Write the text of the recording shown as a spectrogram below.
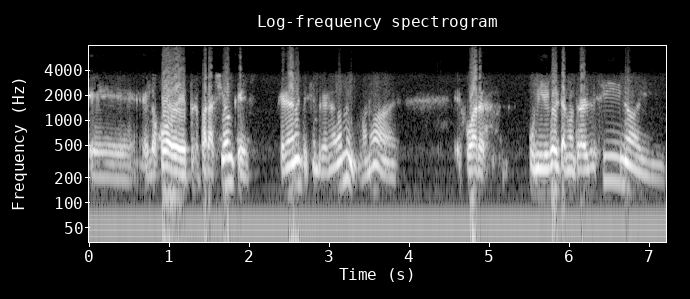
eh, en los juegos de preparación, que es, generalmente siempre es lo mismo, ¿no? jugar un y vuelta contra el vecino y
